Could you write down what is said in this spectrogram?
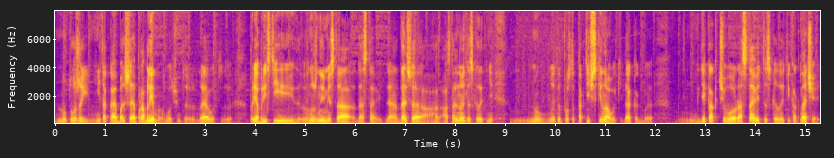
ну, тоже не такая большая проблема, в общем-то, да, вот э, приобрести и в нужные места доставить, да. Дальше а, а остальное, так сказать, не, ну, это просто тактические навыки, да, как бы, где как чего расставить, так сказать, и как начать.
